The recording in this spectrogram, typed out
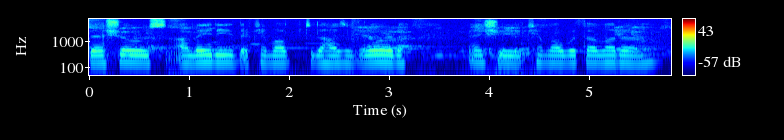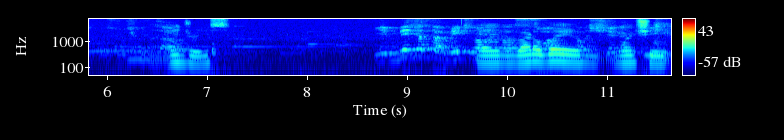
that shows a lady that came up to the house of the Lord, and she came up with a lot of injuries. And right away, when she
